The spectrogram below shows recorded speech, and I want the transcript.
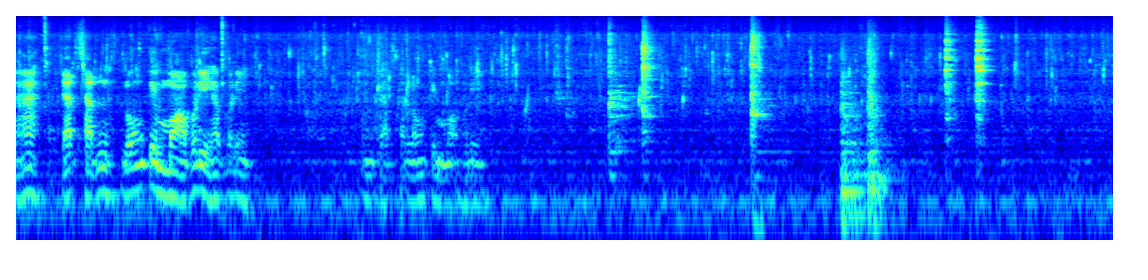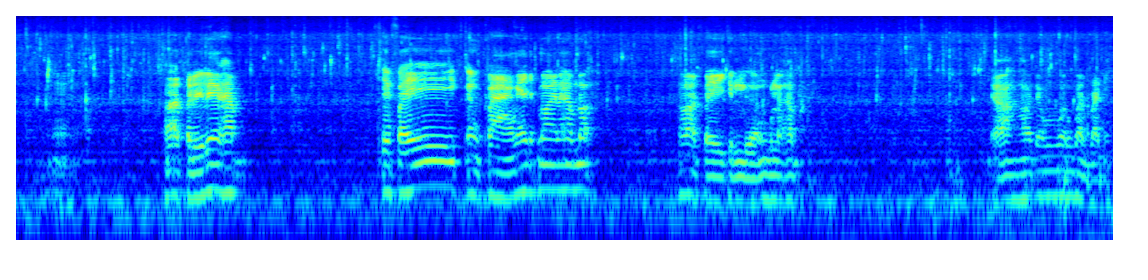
อ่าจัดสรรลงเต็มหม้อพอดีครับพอดีจัดสรรลงเต็มหม้อพอดีทอดไปเรื่อยๆครับ ใช้ไฟกลางๆเนี่ยจักน้อยนะครับเนาะทอดไปจนเหลืองหมดแล้วครับ เดี๋ยวเขาจะวนกันบัดนี้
